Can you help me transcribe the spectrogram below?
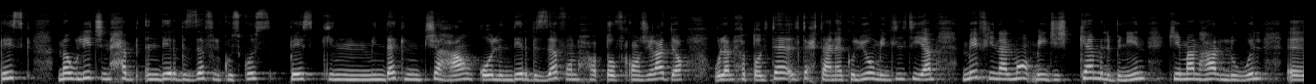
parce que ما وليتش نحب ندير بزاف الكسكس parce que من داك نتشهى نقول ندير بزاف ونحطو في ال congélateur ولا نحطو لتحت أنا كل يومين ثلاث أيام mais finalement ما يجيش كامل بنين كيما نهار الأول آه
